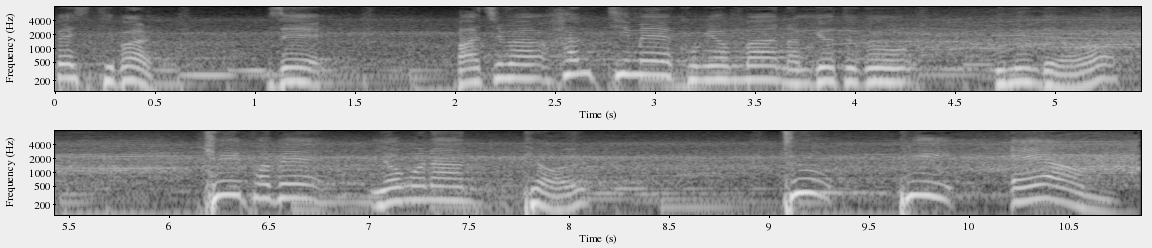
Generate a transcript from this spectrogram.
페스티벌 이제 마지막 한 팀의 공연만 남겨두고 있는데요. K-팝의 영원한 별 2PM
